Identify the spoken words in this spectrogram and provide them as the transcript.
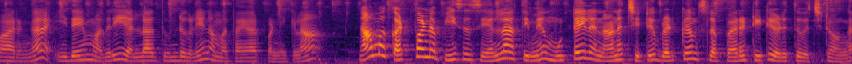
பாருங்கள் இதே மாதிரி எல்லா துண்டுகளையும் நம்ம தயார் பண்ணிக்கலாம். நாம் கட் பண்ண பீசஸ் எல்லாத்தையுமே முட்டையில் நனைச்சிட்டு பிரெட் க்ரம்ஸில் பரட்டிட்டு எடுத்து வச்சுட்டோங்க.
